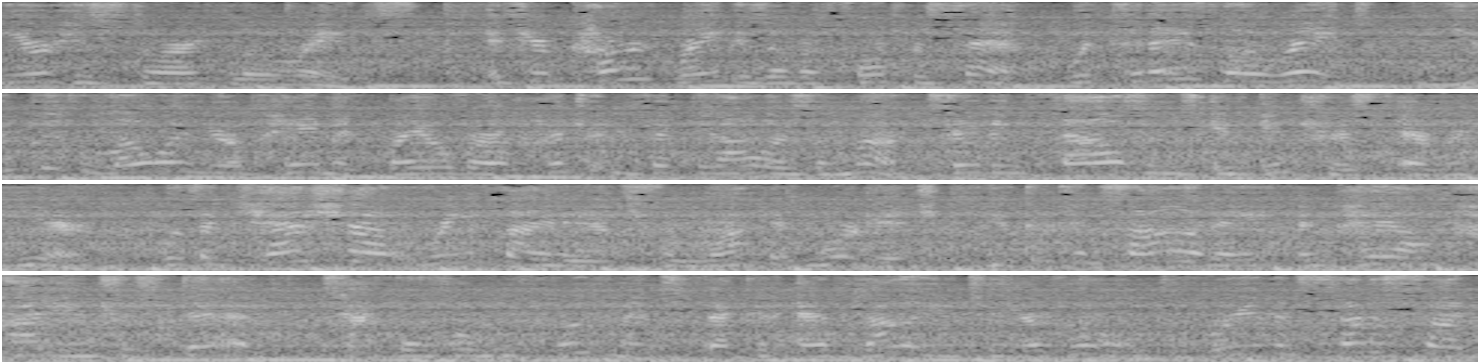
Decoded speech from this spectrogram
near historic low rates. If your current rate is over 4%, with today's low rates, you could lower your payment by over $150 a month, saving thousands in interest every year. With a cash out refinance from Rocket Mortgage, you can consolidate and pay off high interest debt, tackle home improvements that could add value to your home, or even set aside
